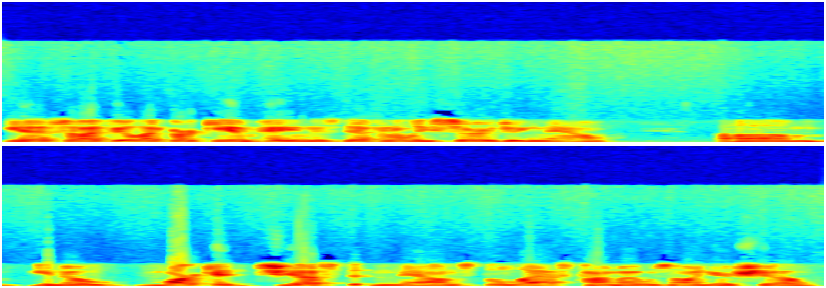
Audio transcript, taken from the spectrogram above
Yeah, so I feel like our campaign is definitely surging now. Um, you know, Mark had just announced the last time I was on your show.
